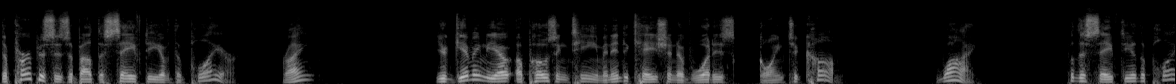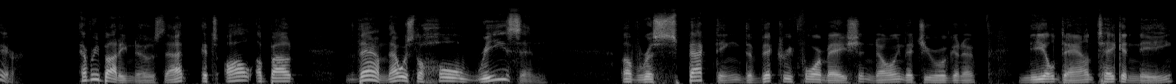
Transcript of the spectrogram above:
The purpose is about the safety of the player, right? You're giving the opposing team an indication of what is going to come. Why? For the safety of the player. Everybody knows that. It's all about them. That was the whole reason of respecting the victory formation, knowing that you were going to kneel down, take a knee.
